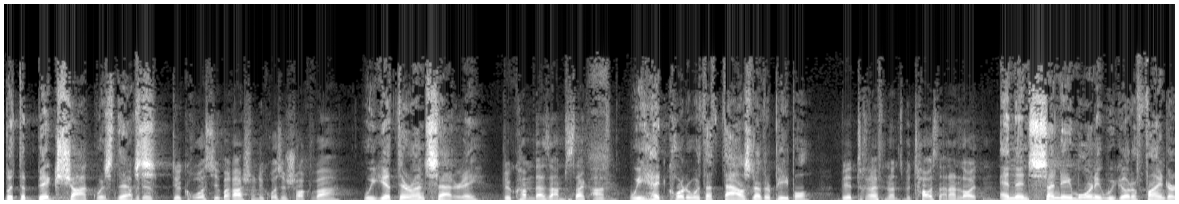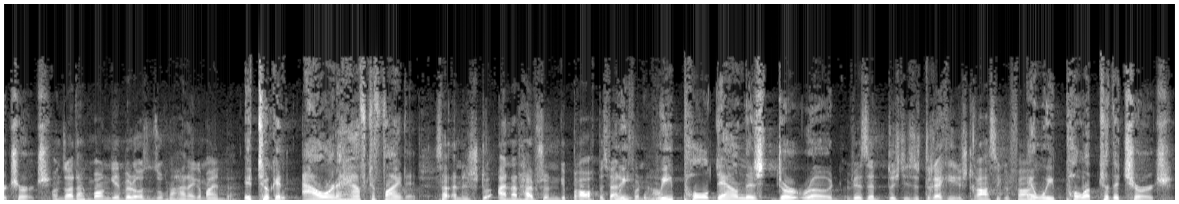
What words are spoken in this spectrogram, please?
But the big shock was Aber der, this. der große Überraschung, der große Schock war, We get there on Saturday. wir kommen da Samstag an, We headquarter with a thousand other people. Wir treffen uns mit tausend anderen Leuten And then Sunday morning, we go to find our church. und Sonntagmorgen gehen wir los und suchen nach einer Gemeinde. It took an hour and a half to find it. Es hat eine Stu anderthalb Stunden gebraucht, bis wir eine We, gefunden haben. we pulled down this dirt road Wir sind durch diese dreckige Straße gefahren and we pull up to the church.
